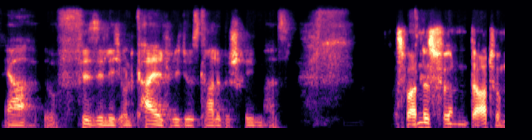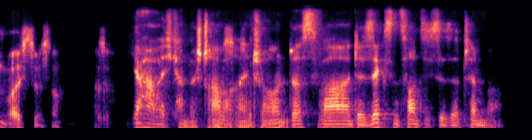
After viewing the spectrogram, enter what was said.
ja, so fisselig und kalt, wie du es gerade beschrieben hast. Was war denn das für ein Datum, weißt du es noch? Also, ja, ich kann bei Strava reinschauen. Das war der 26. September.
